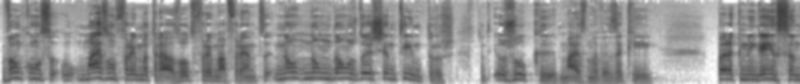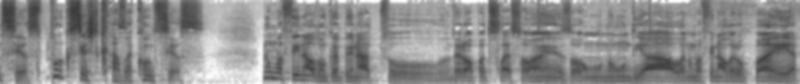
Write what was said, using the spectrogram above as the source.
vão com mais um frame atrás, outro frame à frente, não, não dão os 2 centímetros. Eu julgo que, mais uma vez aqui, para que ninguém ensandecesse, porque se este caso acontecesse, numa final de um campeonato da Europa de seleções, ou num Mundial, ou numa final europeia,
